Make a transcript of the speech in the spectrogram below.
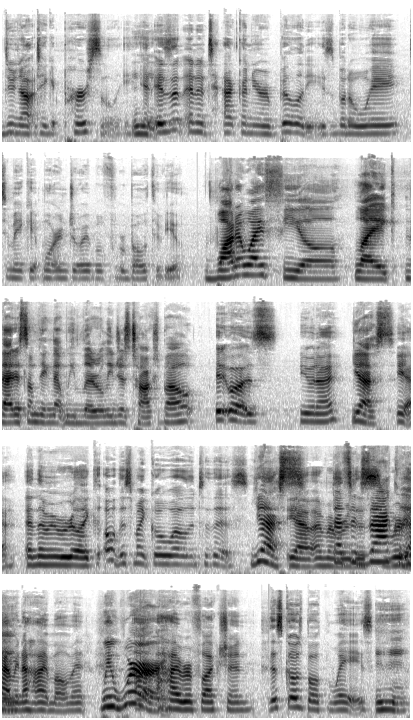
do not take it personally. Mm-hmm. It isn't an attack on your abilities, but a way to make it more enjoyable for both of you. Why do I feel like that is something that we literally just talked about? It was you and I. Yes. Yeah, and then we were like, "Oh, this might go well into this." Yes. Yeah, I remember. That's this. exactly. We were having a high moment. We were. a high reflection. This goes both ways. Mm-hmm.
